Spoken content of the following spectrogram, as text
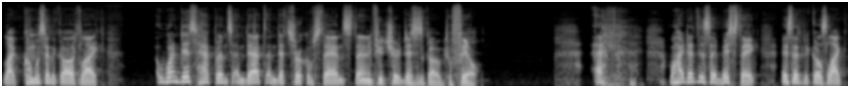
like comments in the code like, when this happens and that and that circumstance, then in future this is going to fail. And why that is a mistake is that because like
